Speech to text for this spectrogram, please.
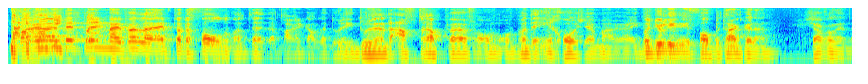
Nou, ik maar eh, niet- dit brengt mij wel eh, even tot de volgende. Want dat mag ik altijd doen. Ik doe dan de aftrap eh, voor- om, om wat de ingooi. Zeg. Maar ik wil jullie in ieder geval bedanken dan. Charles en,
